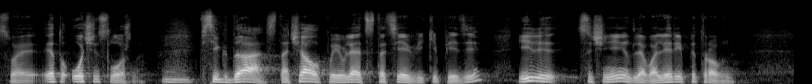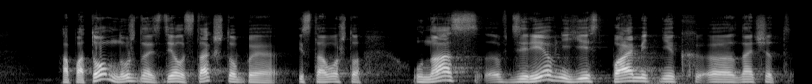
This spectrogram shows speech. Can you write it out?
своей. Это очень сложно. Мгм. Всегда сначала появляется статья в Википедии или сочинение для Валерии Петровны. А потом нужно сделать так, чтобы из того, что у нас в деревне есть памятник, э, значит,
